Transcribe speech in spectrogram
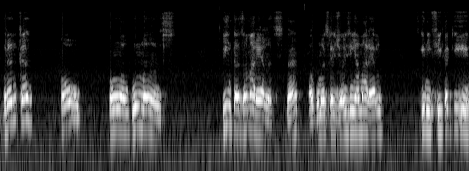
branca ou com algumas pintas amarelas, né? Algumas regiões em amarelo significa que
